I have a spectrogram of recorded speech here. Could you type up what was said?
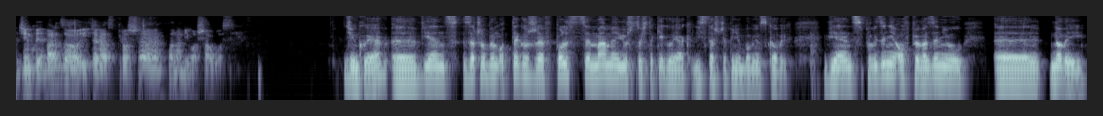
Dziękuję bardzo i teraz proszę pana Miłosza o głos. Dziękuję. E, więc zacząłbym od tego, że w Polsce mamy już coś takiego jak lista szczepień obowiązkowych. Więc powiedzenie o wprowadzeniu e, nowej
